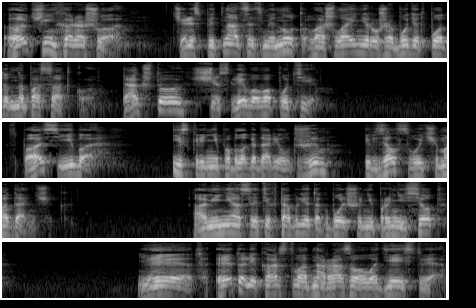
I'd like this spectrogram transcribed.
«Очень хорошо. Через 15 минут ваш лайнер уже будет подан на посадку. Так что счастливого пути!» «Спасибо!» Искренне поблагодарил Джим и взял свой чемоданчик. «А меня с этих таблеток больше не пронесет?» «Нет, это лекарство одноразового действия»,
